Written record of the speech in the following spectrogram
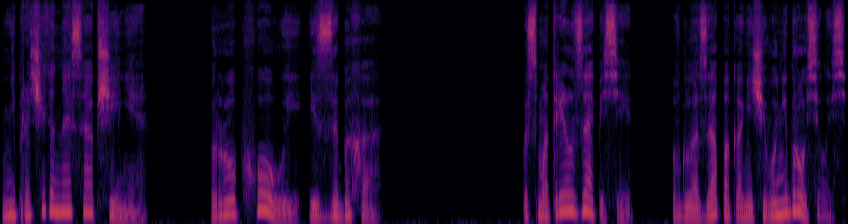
Непрочитанное сообщение. Роб Хоуи из ЗБХ. Посмотрел записи. В глаза пока ничего не бросилось.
